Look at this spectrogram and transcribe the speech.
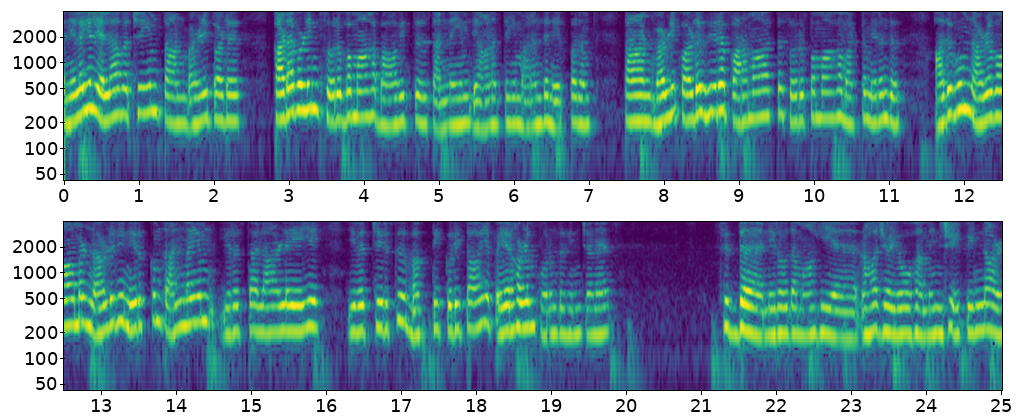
நிலையில் எல்லாவற்றையும் தான் வழிபடு கடவுளின் சொரூபமாக பாவித்து தன்னையும் தியானத்தையும் மறந்து நிற்பதும் தான் வழிபடுகிற பரமார்த்த சொரூபமாக மட்டும் இருந்து அதுவும் நழுவாமல் நழுவி நிற்கும் தன்மையும் இருத்தலாலேயே இவற்றிற்கு பக்தி குறித்தாய பெயர்களும் பொருந்துகின்றன. சித்த நிரோதமாகிய ராஜயோகமின்றி பின்னால்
